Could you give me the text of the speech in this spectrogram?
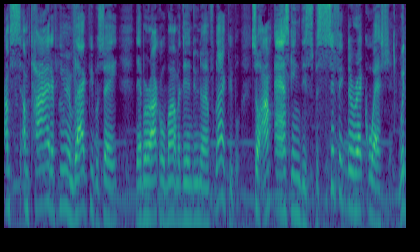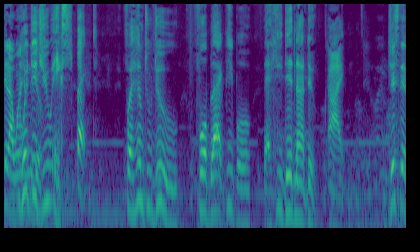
I'm s- I'm tired of hearing black people say that Barack Obama didn't do nothing for black people. So I'm asking the specific, direct question. What did I want What him to did do? you expect for him to do for black people that he did not do? All right. Just to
